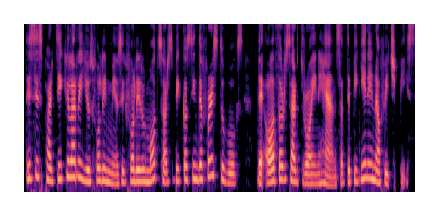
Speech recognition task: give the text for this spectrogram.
This is particularly useful in music for little Mozarts because in the first two books, the authors are drawing hands at the beginning of each piece.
